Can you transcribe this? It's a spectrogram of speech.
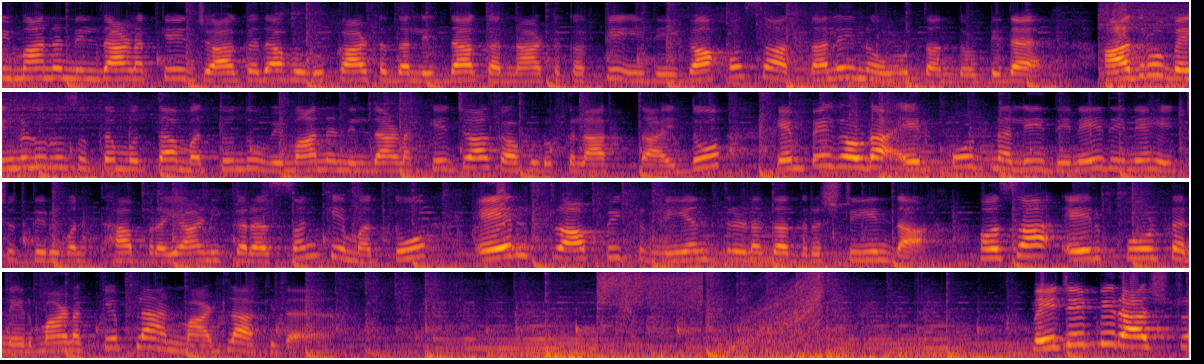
ವಿಮಾನ ನಿಲ್ದಾಣಕ್ಕೆ ಜಾಗದ ಹುಡುಕಾಟದಲ್ಲಿದ್ದ ಕರ್ನಾಟಕಕ್ಕೆ ಇದೀಗ ಹೊಸ ತಲೆನೋವು ತಂದೊಡ್ಡಿದೆ ಆದರೂ ಬೆಂಗಳೂರು ಸುತ್ತಮುತ್ತ ಮತ್ತೊಂದು ವಿಮಾನ ನಿಲ್ದಾಣಕ್ಕೆ ಜಾಗ ಹುಡುಕಲಾಗ್ತಾ ಇದ್ದು, ಕೆಂಪೇಗೌಡ ಏರ್ಪೋರ್ಟ್ನಲ್ಲಿ ದಿನೇ ದಿನೇ ಹೆಚ್ಚುತ್ತಿರುವಂತಹ ಪ್ರಯಾಣಿಕರ ಸಂಖ್ಯೆ ಮತ್ತು ಏರ್ ಟ್ರಾಫಿಕ್ ನಿಯಂತ್ರಣದ ದೃಷ್ಟಿಯಿಂದ ಹೊಸ ಏರ್ಪೋರ್ಟ್ ನಿರ್ಮಾಣಕ್ಕೆ ಪ್ಲಾನ್ ಮಾಡಲಾಗಿದೆ. ಬಿಜೆಪಿ ರಾಷ್ಟ್ರ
